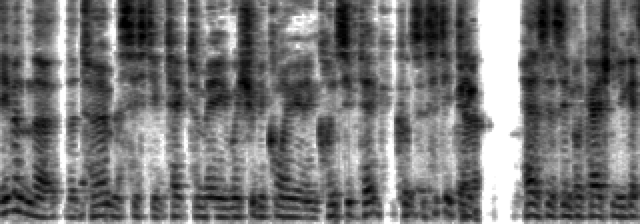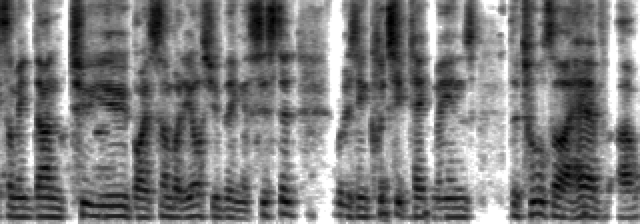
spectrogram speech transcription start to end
even the the term assistive tech. To me, we should be calling it inclusive tech because assistive tech. Has this implication you get something done to you by somebody else, you're being assisted. Whereas inclusive tech means the tools I have are,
